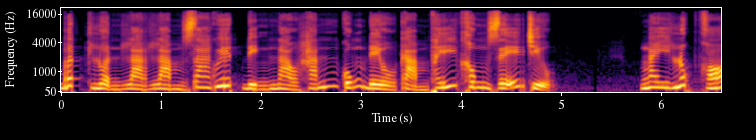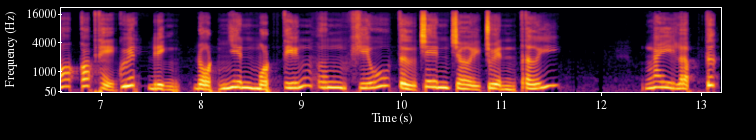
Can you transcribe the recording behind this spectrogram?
Bất luận là làm ra quyết định nào hắn cũng đều cảm thấy không dễ chịu. Ngay lúc khó có thể quyết định, đột nhiên một tiếng ưng khiếu từ trên trời truyền tới. Ngay lập tức,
